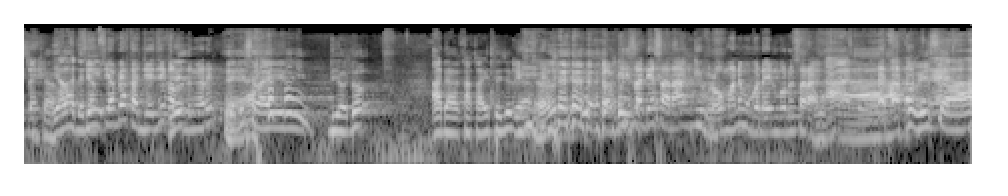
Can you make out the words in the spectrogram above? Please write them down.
deh. Iyalah, jadi- Siap-siap ya Kak JJ kalau dengerin. Jadi selain Diodo ada kakak itu juga. Iya. Gak bisa dia saragi bro, mana mau godain baru saragi. Ah, aku bisa.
